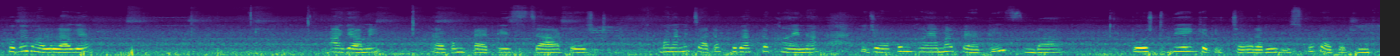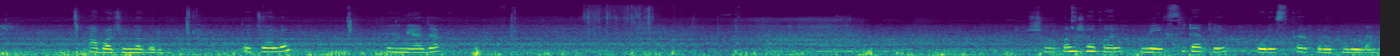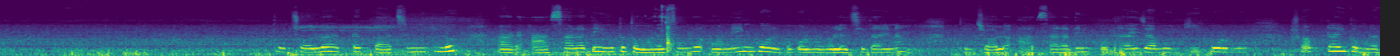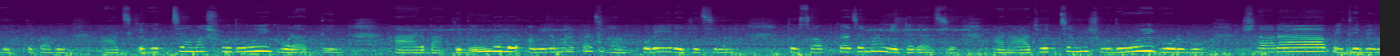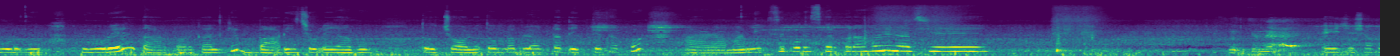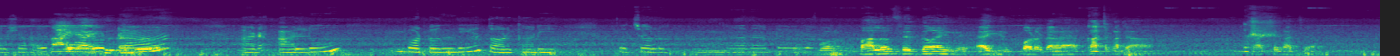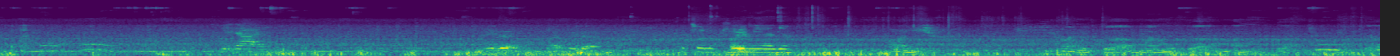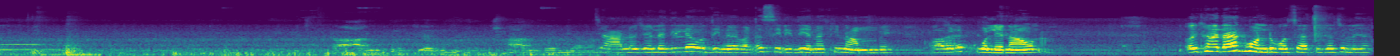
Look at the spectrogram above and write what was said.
খুবই ভালো লাগে। আগে আমি এরকম প্যাটিস, চা, টোস্ট মানে আমি চাটা খুব একটা খাই না। তো যখন খাই আমার প্যাটিস বা টোস্ট দিয়েই খেতে ইচ্ছা করে, আমি বিস্কুট অপছন্দ অপছন্দ করি। তো চলো, খেয়ে নেওয়া যাক। সকাল সকাল মিক্সিটাকে পরিষ্কার করে ফেললাম। তো চলো একটা কাজ মিটলো। আর আজ সারাদিন তো তোমাদের সঙ্গে অনেক গল্প করব বলেছি, তাই না? তো চলো আজ সারাদিন কোথায় যাব, কি করব? সবটাই তোমরা দেখতে পাবে। আজকে হচ্ছে আমার শুধুই ঘোরার দিন। আর বাকি দিনগুলো আমি আমার কাজ ভাগ করেই রেখেছিলাম। তো সব কাজ আমার মিটে গেছে। আর আজ হচ্ছে আমি শুধুই ঘুরবো। সারা পৃথিবী ঘুরবো। ঘুরে তারপর কালকে বাড়ি চলে যাব। তো চলো তোমরা ব্লগটা দেখতে থাকো। আর আমার মিক্সি পরিষ্কার করা হয়ে গেছে। এই যে সকাল সকাল পরোটা আর আলু পটল দিয়ে তরকারি তো চলো ভালো সেদ্ধ হয়নি এই যে পরোটা হ্যাঁ কাঁচা কাঁচা কাঁচা কাঁচা হ্যাঁ চলো খেয়ে নেওয়া যাক আলু কুচে ছাল যে আলো জ্বেলে দিলে ও দিনের বেলা সিঁড়ি দিয়ে নাকি নামবে। ও বলে কোলে নাও না। ওইখানে দেখ ঘন্টু বসে আছে যা চলে যা।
